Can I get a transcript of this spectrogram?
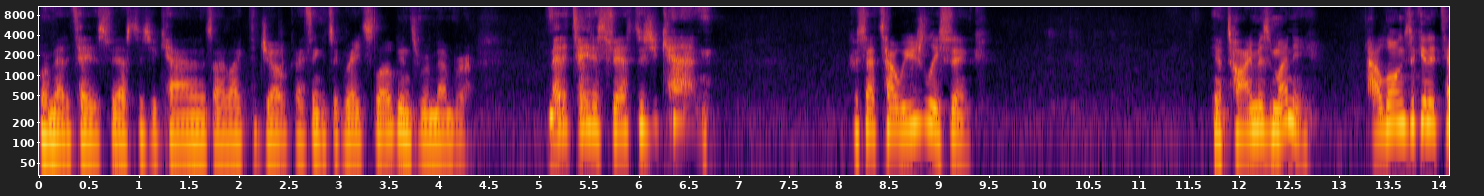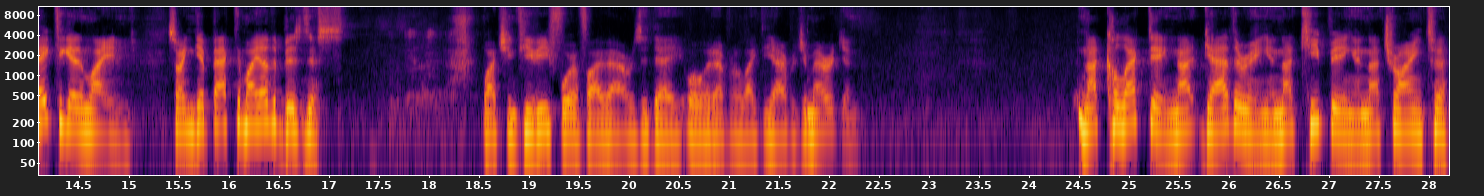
or meditate as fast as you can. And as I like to joke, I think it's a great slogan to remember meditate as fast as you can. Because that's how we usually think. You know, time is money. How long is it going to take to get enlightened so I can get back to my other business? watching TV four or five hours a day or whatever, like the average American. Not collecting, not gathering, and not keeping, and not trying to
